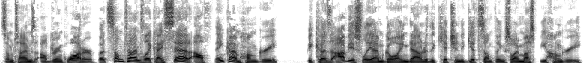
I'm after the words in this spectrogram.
sometimes I'll drink water, but sometimes, like I said, I'll think I'm hungry because obviously I'm going down to the kitchen to get something, so I must be hungry.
